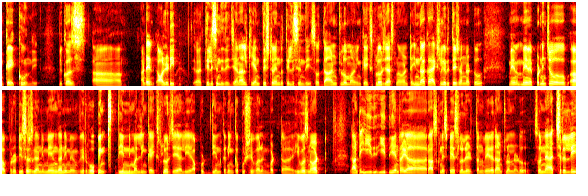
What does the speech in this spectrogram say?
ఇంకా ఎక్కువ ఉంది. బికాజ్ అంటే ఆల్రెడీ తెలిసింది ఇది. జనాలకి ఎంత ఇష్టమైందో తెలిసింది. సో దాంట్లో మనం ఇంకా ఎక్స్ప్లోర్ చేస్తున్నాం అంటే ఇందాక యాక్చువల్గా రితేష్ అన్నట్టు మేము మేము ఎప్పటి నుంచో ప్రొడ్యూసర్స్ కానీ మేము కానీ మేము వీర్ హోపింగ్ దీన్ని మళ్ళీ ఇంకా ఎక్స్ప్లోర్ చేయాలి. అప్పుడు దీనికని ఇంకా పుష్ ఇవ్వాలని. బట్ హీ వాజ్ నాట్ అంటే ఈ ఈ దేని రాసుకునే స్పేస్లో లేడు. తను వేరే దాంట్లో ఉన్నాడు. సో న్యాచురల్లీ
